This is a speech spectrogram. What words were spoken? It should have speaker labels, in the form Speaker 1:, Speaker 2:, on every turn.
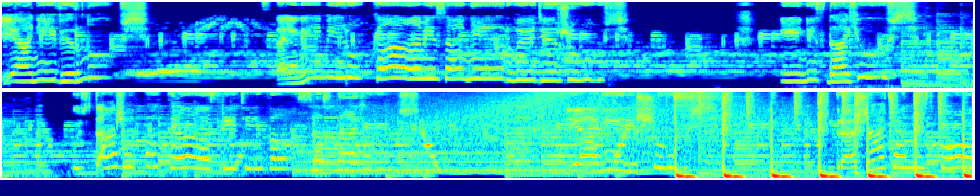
Speaker 1: Я не вернусь, стальными руками за нервы держусь и не сдаюсь. Пусть даже пока среди вас остаюсь, я не решусь дрожать от беспомощности.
